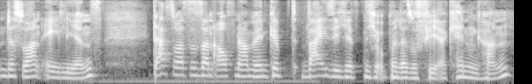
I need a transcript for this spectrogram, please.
das waren Aliens. Das, was es an Aufnahmen gibt, weiß ich jetzt nicht, ob man da so viel erkennen kann.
